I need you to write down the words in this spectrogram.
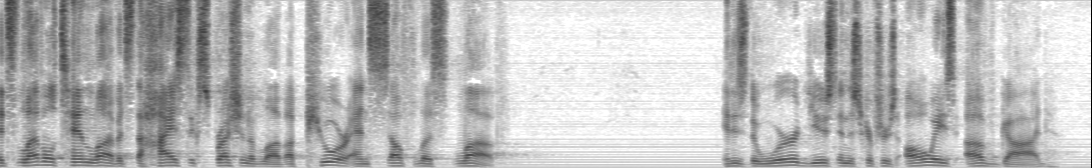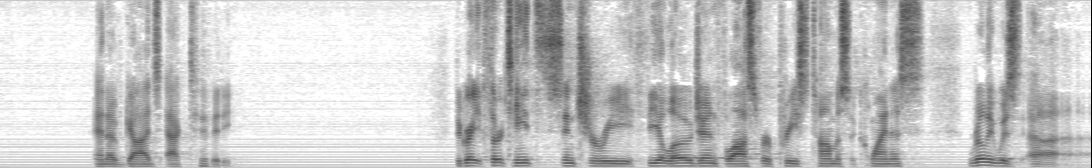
It's level 10 love. It's the highest expression of love, a pure and selfless love. It is the word used in the scriptures always of God and of God's activity. The great 13th century theologian, philosopher, priest Thomas Aquinas really was uh,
